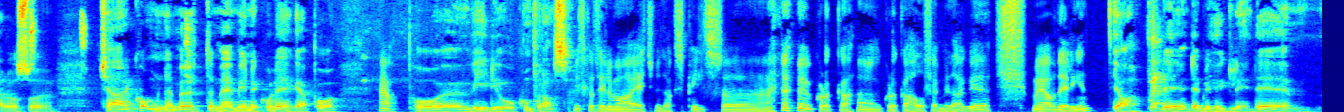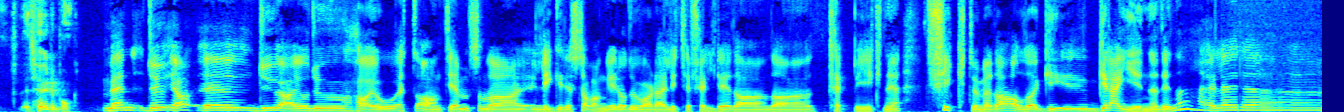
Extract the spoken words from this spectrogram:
Og så kjærkomne møter med mine kolleger på, ja. på eh, videokonferanse. Vi skal til og med ha ettermiddagspils eh, klokka, klokka halv fem i dag eh, med avdelingen. Ja, det, det blir hyggelig. Det er et høydepunkt. Men du, ja, eh, du jo Du har jo et annet hjem som da ligger i Stavanger, og du var der litt tilfeldig da, da teppet gikk ned. Fikk du med deg alle greiene dine, eller eh,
